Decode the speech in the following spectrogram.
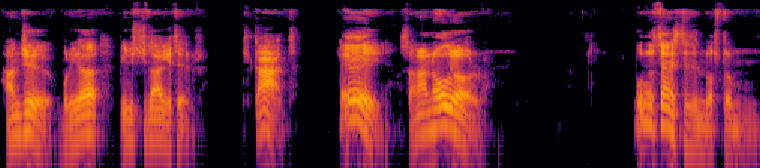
Hancı, buraya bir içki daha getir. Dikkat! Hey, sana ne oluyor? Bunu sen istedin dostum.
